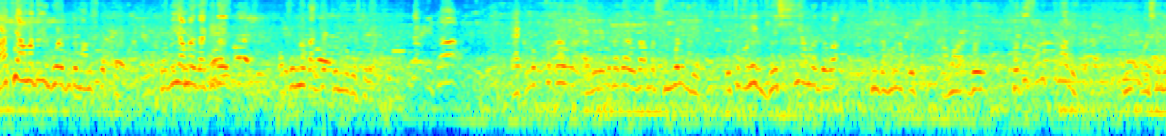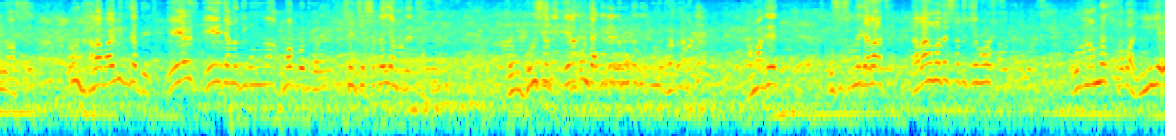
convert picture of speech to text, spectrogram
তাকে আমাদেরকে গড়ে পিঠে মানুষ করতে হবে। তবেই আমরা জাকিরে অপূর্ণ কাজকে পূর্ণ করতে পারি এক লক্ষ টাকা এক লক্ষ টাকা ওটা আমরা সিম্বলিক দিয়েছি। ওটা অনেক বেশি আমরা দেওয়া চিন্তা ভাবনা করছি। আমাদের স্বতঃস্ফূর্তভাবে অনেক পয়সাগুলো আসছে এবং ধারাবাহিক যাতে এর এ যেন জীবন অভাব বোধ করে সেই চেষ্টাটাই আমাদের থাকবে। এবং ভবিষ্যতে এরকম চাকরিদের মতো যদি কোনো ঘটনা ঘটে আমাদের প্রশাসনে যারা আছে তারা আমাদের সাথে যেভাবে সহযোগিতা করেছে এবং আমরা সবাই মিলে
